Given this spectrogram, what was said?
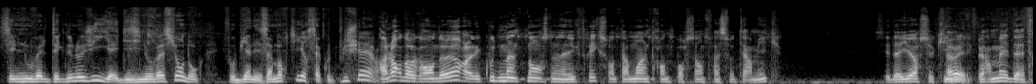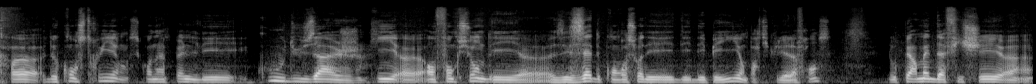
C'est une nouvelle technologie, il y a des innovations, donc il faut bien les amortir, ça coûte plus cher. En l'ordre de grandeur, les coûts de maintenance d'un électrique sont à moins de 30% face au thermique. C'est d'ailleurs ce qui ah nous permet d'être, euh, de construire ce qu'on appelle les coûts d'usage, qui, euh, en fonction des, euh, des aides qu'on reçoit des, des, des, pays, en particulier la France, nous permettent d'afficher un,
